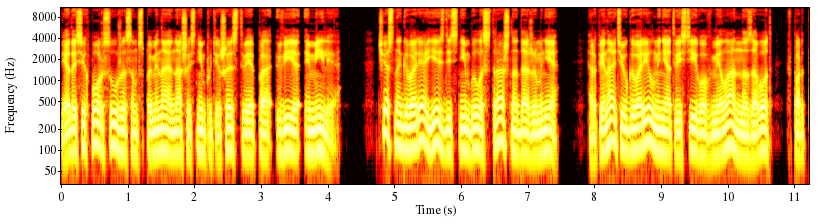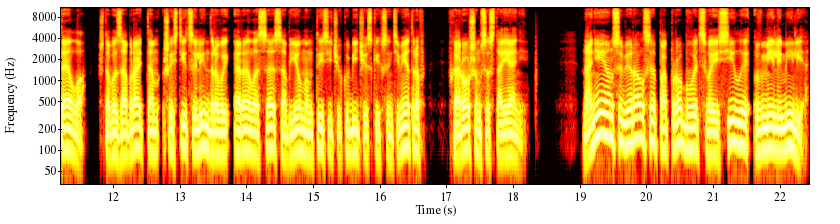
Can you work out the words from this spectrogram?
Я до сих пор с ужасом вспоминаю наше с ним путешествие по Виа Эмилия. Честно говоря, ездить с ним было страшно даже мне. Арпинати уговорил меня отвезти его в Милан на завод в Портелло, чтобы забрать там шестицилиндровый РЛСС объемом тысячу кубических сантиметров в хорошем состоянии. На ней он собирался попробовать свои силы в мили-милья.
